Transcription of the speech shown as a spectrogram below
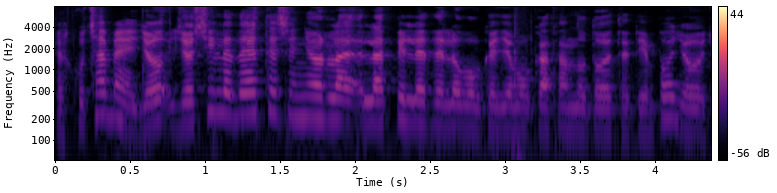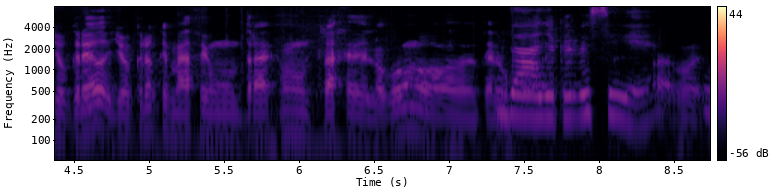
Escúchame, yo, yo si le doy a este señor la- las pieles de lobo que llevo cazando todo este tiempo, yo, yo creo, yo creo que me hace un, tra- un traje de lobo o de lobo. Ya, yo creo que sí, eh. Ah, voy- Yo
